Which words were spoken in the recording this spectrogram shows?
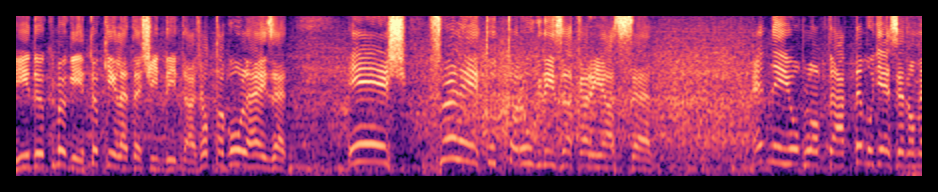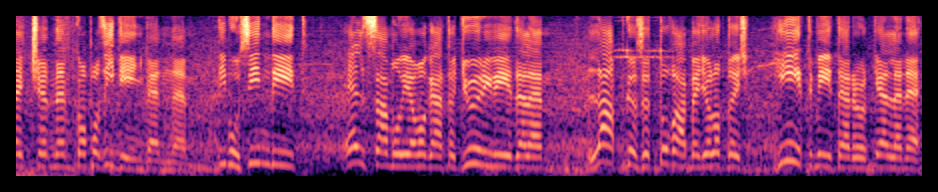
Védők mögé, tökéletes indítás, ott a gólhelyzet, és fölé tudta rúgni Zakariassen. Ennél jobb labdát nem, hogy ezen a meccsen nem kap, az idényben nem. Dibusz indít, elszámolja magát a győri védelem, láb között tovább megy a labda, és 7 méterről kellene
